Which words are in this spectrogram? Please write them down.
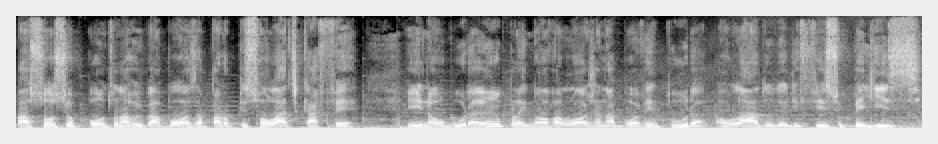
passou seu ponto na Rui Barbosa para o Pissolate Café e inaugura ampla e nova loja na Boa Ventura, ao lado do edifício Belize.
